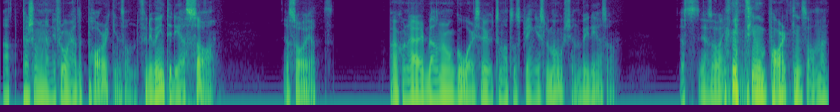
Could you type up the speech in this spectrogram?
att personen i fråga hade Parkinson, för det var inte det jag sa. Jag sa ju att pensionärer ibland när de går ser ut som att de springer i slow motion, det var ju det jag sa. Jag, jag sa ingenting om Parkinson, men,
